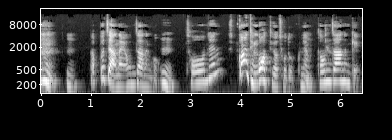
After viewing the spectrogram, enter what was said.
음. 음. 나쁘지 않아요. 혼자 하는 거. 음. 저는 습관이 된 것 같아요. 저도 그냥 음. 다 혼자 하는 게.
